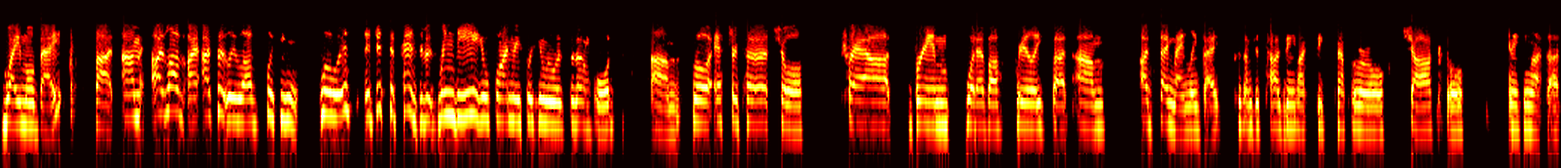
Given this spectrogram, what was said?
way more bait. But um, I love, I absolutely love flicking lures. It just depends. If it's windy, you'll find me flicking lures because I'm bored. Um, for estuary perch or trout, bream, whatever, really. But um, I'd say mainly bait because I'm just targeting like big snapper or sharks or anything like that.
